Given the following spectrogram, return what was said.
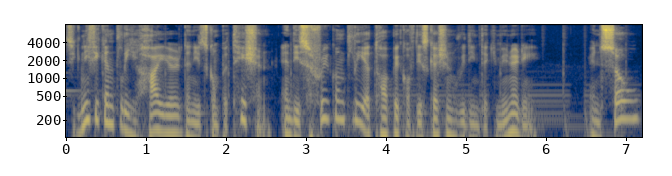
significantly higher than its competition and is frequently a topic of discussion within the community. And so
